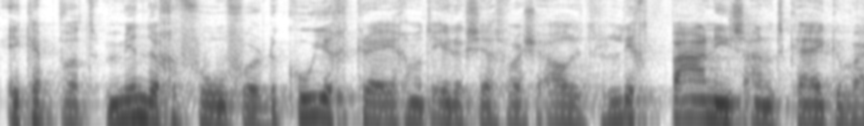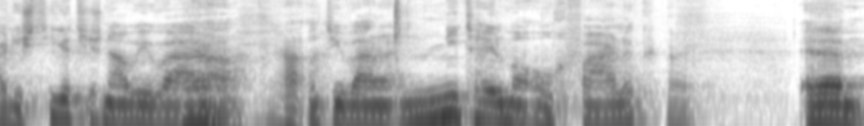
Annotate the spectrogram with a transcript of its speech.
ik heb wat minder gevoel voor de koeien gekregen. Want eerlijk gezegd was je altijd licht panisch aan het kijken waar die stiertjes nou weer waren. Ja, ja. Want die waren niet helemaal ongevaarlijk. Nee. Um,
